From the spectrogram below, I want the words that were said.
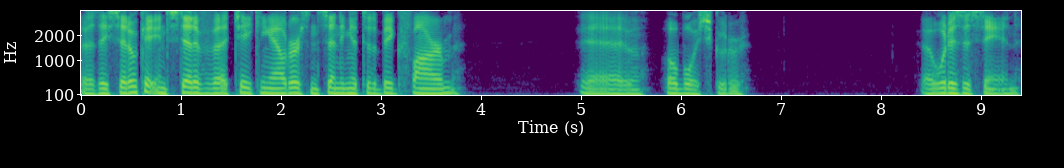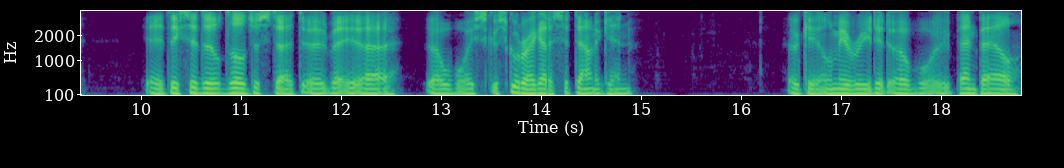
uh, they said, okay, instead of uh, taking out Earth and sending it to the big farm, uh, oh boy, Scooter. Uh, what is it saying? they said they'll, they'll just, oh boy, Scooter, I got to sit down again. Okay, let me read it. Oh boy, pen pal.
